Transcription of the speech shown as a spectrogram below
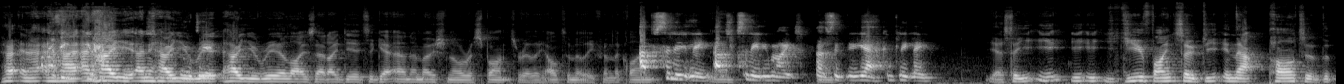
And, and, how, and you how you and how you re- how you realize that idea to get an emotional response, really, ultimately from the client. Absolutely, absolutely right. That's yeah, yeah completely. Yeah. So you, you, you, do you find so do in that part of the,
